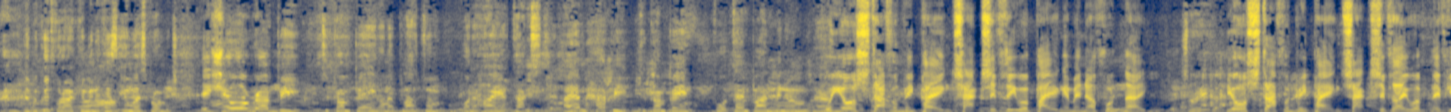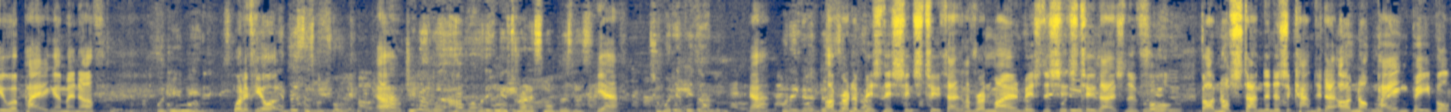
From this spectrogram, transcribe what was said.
It will be good for our communities in West Bromwich. Is I your, um, happy to campaign on a platform on a higher tax? I am happy to campaign for 10 pound minimum. Uh, Well, your staff would be paying tax if they were paying them enough, wouldn't they? Sorry, Your staff would be paying tax if they were if you were paying them enough. what do you mean? Well, if you you're- run a business before, Huh? do you know what, how, what it means to run a small business? Yeah. So what have you done? Yeah, What have what I've run a business since 2000. I've run my own business since 2004, What do you do? but I'm not standing as a candidate. I'm not paying people.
